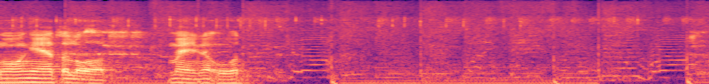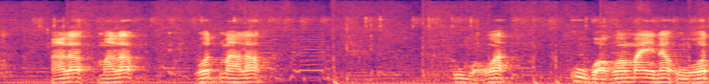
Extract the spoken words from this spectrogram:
งอแงตลอด ไม่นะโอ๊ตมาแล้ว มาแล้วโอ๊ตมาแล้ว กูบอกว่า กูบอกว่าไม่นะโอ๊ต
